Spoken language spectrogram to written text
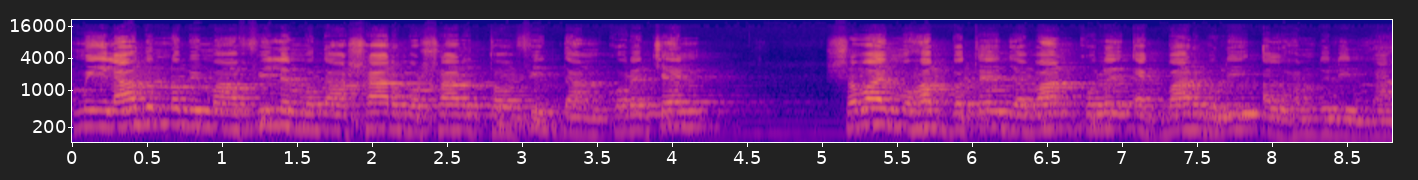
মিলাদুন্নবী মাহফিলের মধ্যে আসার, বসার তৌফিক দান করেছেন। সবাই মোহাব্বতে জবান কোলে একবার বলি, আলহামদুলিল্লাহ।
